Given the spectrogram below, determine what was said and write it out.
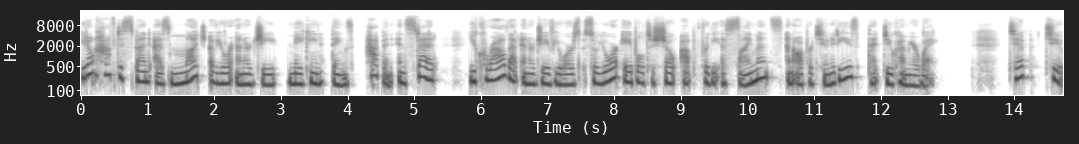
you don't have to spend as much of your energy making things happen. Instead, you corral that energy of yours so you're able to show up for the assignments and opportunities that do come your way. Tip two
